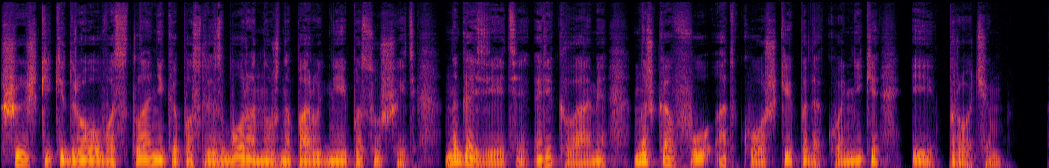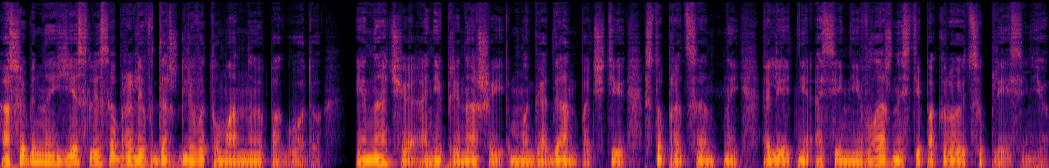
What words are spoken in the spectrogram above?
Шишки кедрового стланника после сбора нужно пару дней посушить на газете, рекламе, на шкафу от кошки, подоконнике и прочем. Особенно если собрали в дождливо-туманную погоду. Иначе они при нашей Магадан почти стопроцентной летне-осенней влажности покроются плесенью.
